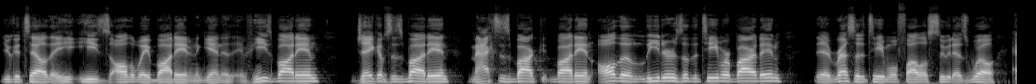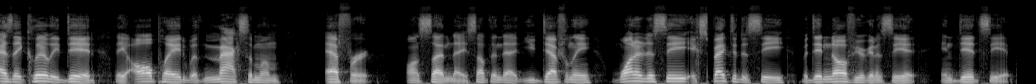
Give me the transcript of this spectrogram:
You could tell that he, he's all the way bought in. And again, if he's bought in, Jacobs is bought in, Max is bought, bought in, all the leaders of the team are bought in the rest of the team will follow suit as well, as they clearly did. They all played with maximum effort on Sunday, something that you definitely wanted to see, expected to see, but didn't know if you were going to see it, and did see it.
